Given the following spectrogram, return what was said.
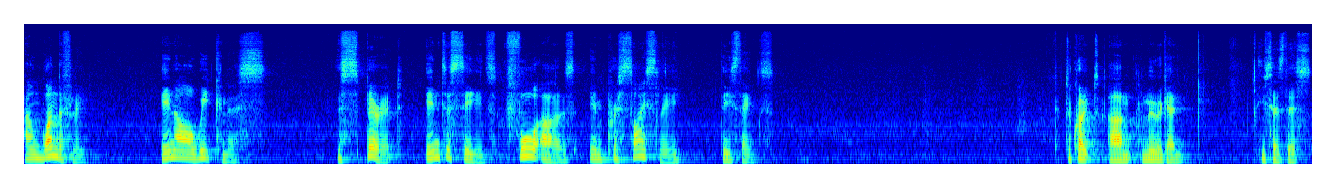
And wonderfully, in our weakness, the Spirit intercedes for us in precisely these things. To quote um, Moo again, he says this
